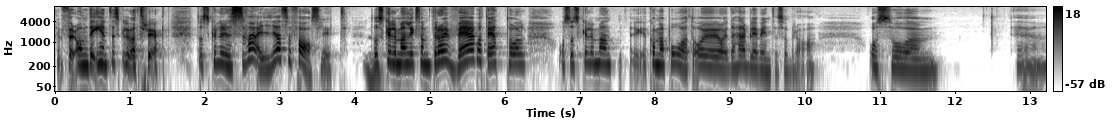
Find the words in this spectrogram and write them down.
för om det inte skulle vara trögt, då skulle det svaja så fasligt. Då skulle man liksom dra iväg åt ett håll och så skulle man eh, komma på att oj, oj, oj, det här blev inte så bra. Och så... Eh,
